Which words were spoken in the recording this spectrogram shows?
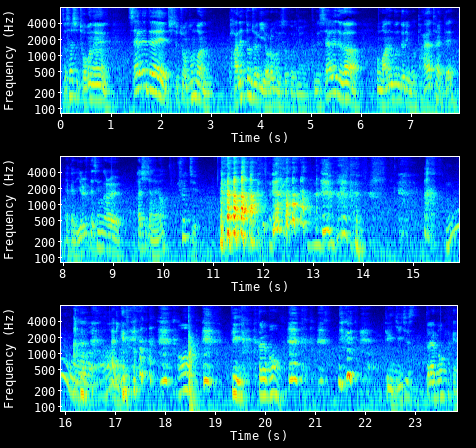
저 사실 저번에 샐러드에 진짜 좀 한번 반했던 적이 여러 번 있었거든요. 근데 샐러드가 뭐 많은 분들이 뭐 다이어트 할 때 약간 이럴 때 생각을 하시잖아요. 취했지. ó. Tá ligado? Ó. Dude. Trebon. Dude, you just. Trebon. Okay.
